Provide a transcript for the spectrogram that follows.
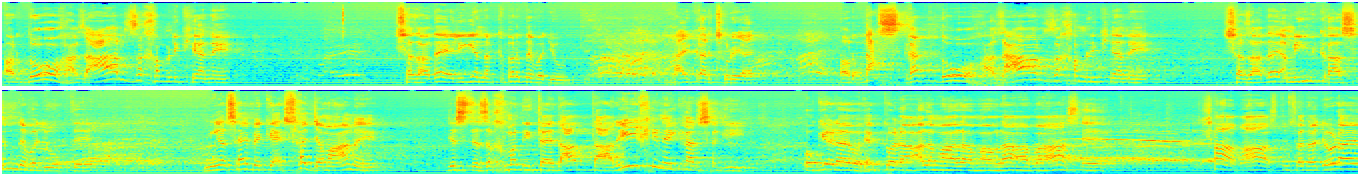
اور دو ہزار زخم لکھیا نے۔ شہزادہ علیہ اکبر دے وجود تے۔ ہائے کر چھڑے آئے۔ اور دس گھٹ دو ہزار زخم لکھیا نے۔ شہزادہ امیر قاسم دے وجود تے۔ میاں صاحب، ایک ایسا جوان ہے جس تے زخمہ دی تعداد تاریخ ہی نہیں کر سکی۔ وہ کیڑا ہے ایک توڑا علم آلا مولا عباس ہے۔ شاہ عباس تو سدا جوڑا ہے۔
